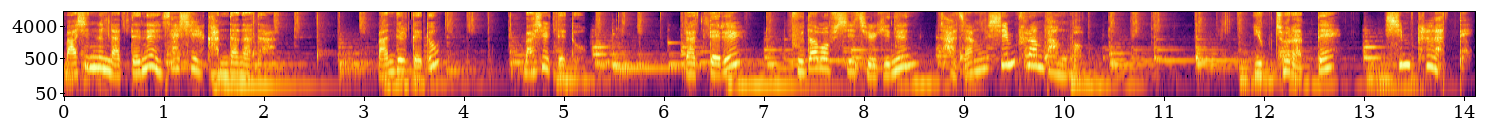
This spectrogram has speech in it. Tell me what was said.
맛있는 라떼는 사실 간단하다. 만들 때도, 마실 때도. 라떼를 부담 없이 즐기는 가장 심플한 방법. 6초 라떼, 심플 라떼.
